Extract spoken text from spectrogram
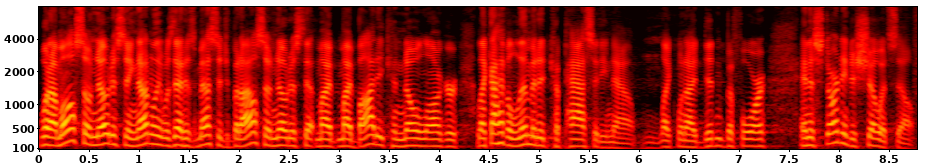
What I'm also noticing, not only was that his message, but I also noticed that my, my body can no longer, like I have a limited capacity now, like when I didn't before, and it's starting to show itself.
